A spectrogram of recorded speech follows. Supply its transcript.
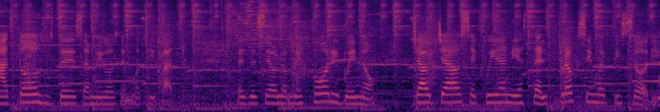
a todos ustedes amigos de Motivatu. Les deseo lo mejor y bueno, Chao, chao, se cuidan y hasta el próximo episodio.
